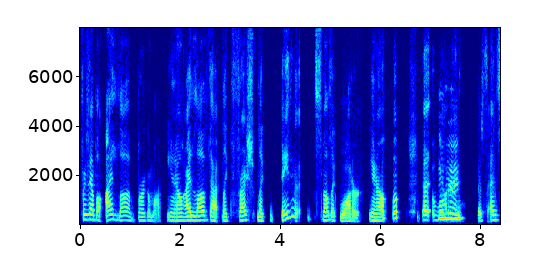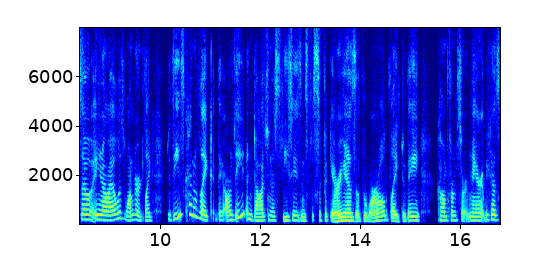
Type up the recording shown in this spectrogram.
for example i love bergamot you know? I love that like fresh like anything that smells like water you know? That water mm-hmm. and and so you know i always wondered like do these kind of like they are they endogenous species in specific areas of the world? Like do they come from certain area? Because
